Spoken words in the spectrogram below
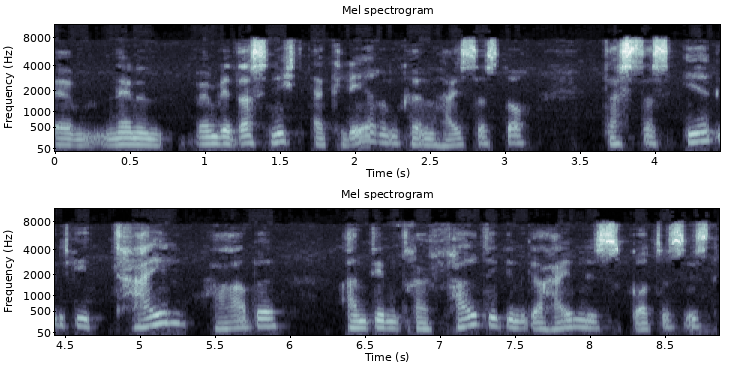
ähm, nennen, wenn wir das nicht erklären können, heißt das doch, dass das irgendwie Teilhabe an dem dreifaltigen Geheimnis Gottes ist,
